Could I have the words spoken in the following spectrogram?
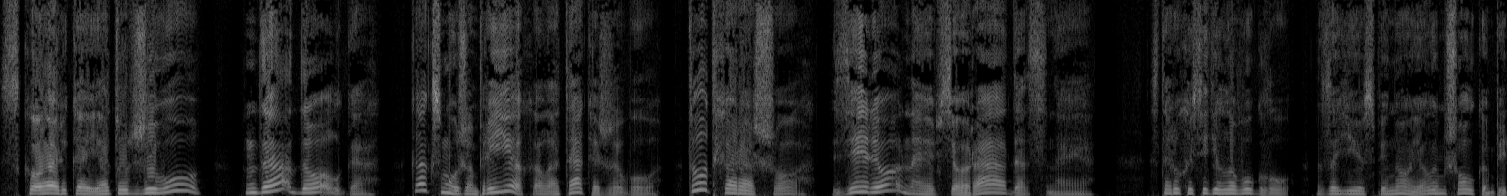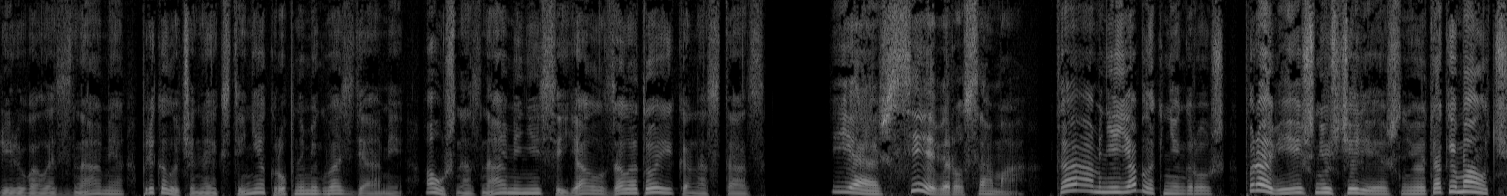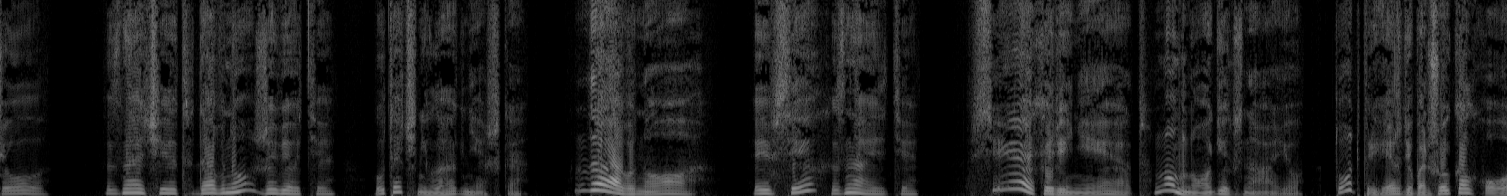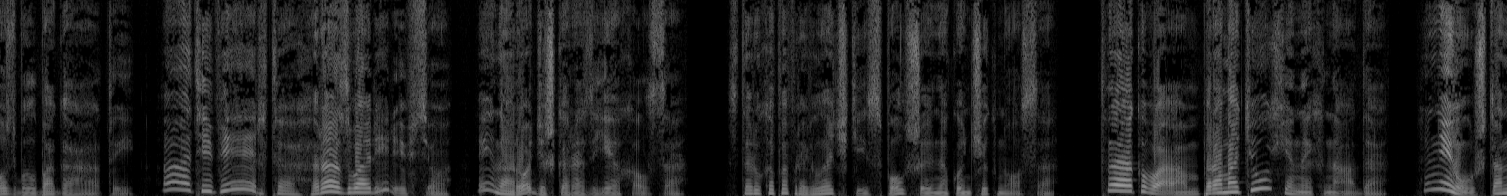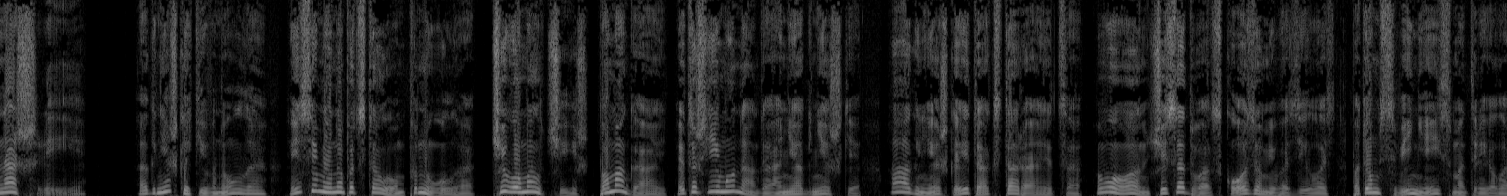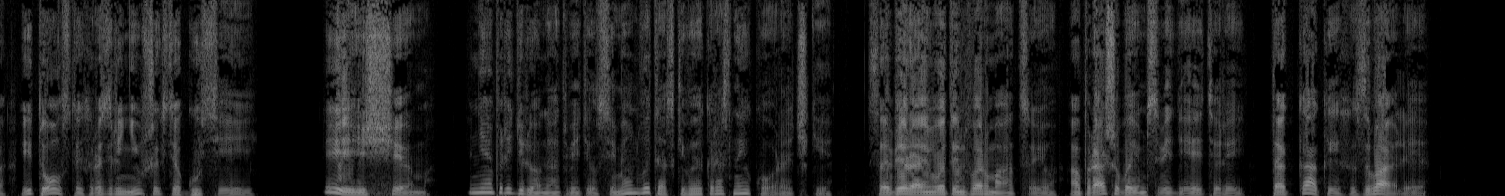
«Сколько я тут живу?» «Да, долго. Как с мужем приехала, так и живу. Тут хорошо, Зеленое все радостное. Старуха сидела в углу. За ее спиной алым шелком переливалось знамя, приколоченное к стене крупными гвоздями, а уж на знамени сиял золотой иконостас. «Я ж северу сама. Там ни яблок, ни груш. Про вишню с черешню так и молчу». «Значит, давно живете?» — уточнила Агнешка. «Давно», и всех знаете? Всех или нет, но многих знаю. Тут прежде большой колхоз был богатый. А теперь-то разварили все, и народишко разъехался. Старуха поправила очки, сползшие на кончик носа. «Так вам про Матюхиных надо? Неужто нашли?» Агнешка кивнула и Семена под столом пнула. «Чего молчишь? Помогай. Это ж ему надо, а не Агнешке. А Агнешка и так старается. Вон, часа два с козами возилась, потом свиней смотрела и толстых разренившихся гусей». «Ищем», — неопределенно ответил Семен, вытаскивая красные корочки. «Собираем вот информацию, опрашиваем свидетелей. Так как их звали?»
